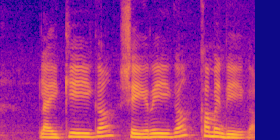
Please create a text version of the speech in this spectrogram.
ലൈക്ക് ചെയ്യുക ഷെയർ ചെയ്യുക കമന്റ് ചെയ്യുക.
